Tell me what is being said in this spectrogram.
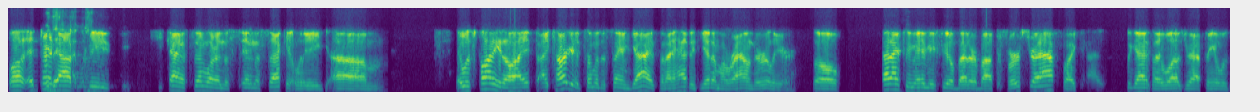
Well, it turned that- out to be kind of similar in the in the second league. Um, it was funny though. I I targeted some of the same guys, but I had to get them around earlier. So that actually made me feel better about the first draft. Like I, the guys I was drafting, it was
